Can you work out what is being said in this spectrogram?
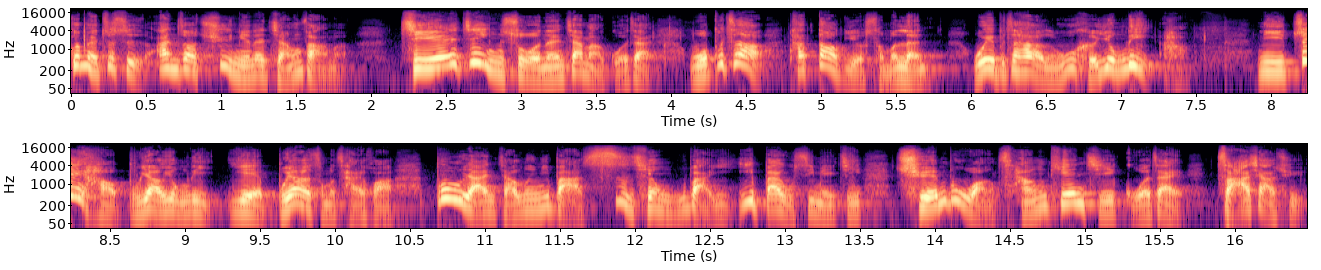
根本就是按照去年的讲法嘛。竭尽所能加码国债，我不知道他到底有什么人，我也不知道他如何用力哈。你最好不要用力，也不要有什么才华，不然，假如你把四千五百亿、一百五十亿美金全部往长天级国债砸下去，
